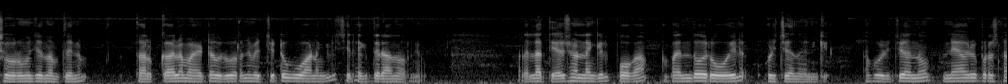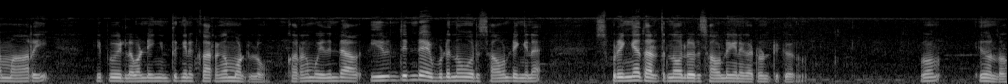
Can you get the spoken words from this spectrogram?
ഷോറൂമിൽ ചെന്നപ്പോഴത്തേനും തൽക്കാലമായിട്ട് അവർ പറഞ്ഞ് വെച്ചിട്ട് പോവുകയാണെങ്കിൽ ശരിയാക്കി തരാമെന്ന് പറഞ്ഞു. അതെല്ലാം അത്യാവശ്യം ഉണ്ടെങ്കിൽ പോകാം. അപ്പോൾ എന്തോ ഒരു ഓയിൽ ഒഴിച്ചു തന്നു എനിക്ക്. അപ്പോൾ ഒഴിച്ചു തന്നു. പിന്നെ ആ ഒരു പ്രശ്നം മാറി. ഇപ്പോൾ ഇല്ല വണ്ടി ഇങ്ങനത്തെ ഇങ്ങനെ കറങ്ങുമ്പോണ്ടല്ലോ. കറങ്ങുമ്പോൾ ഇതിന്റെ ഇതിന്റെ നിന്നും ഒരു സൗണ്ട് ഇങ്ങനെ സ്പ്രിങ്ങെ തട്ടുന്ന പോലെ ഒരു സൗണ്ട് ഇങ്ങനെ കേട്ടോണ്ടിരിക്കുമായിരുന്നു അപ്പം ഇതുണ്ടോ?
